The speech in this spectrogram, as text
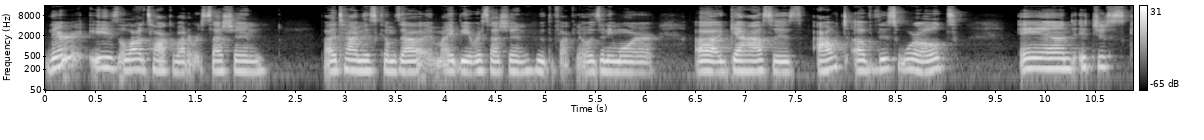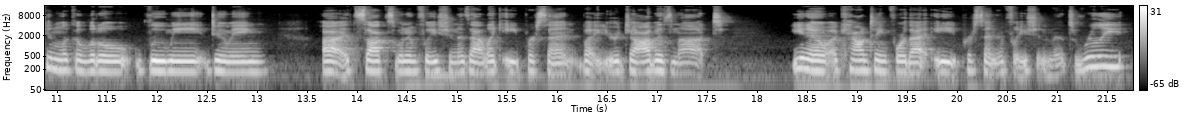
there is a lot of talk about a recession. By the time this comes out, it might be a recession. Who the fuck knows anymore? Uh, gas is out of this world, and it just can look a little gloomy, dooming. Uh, it sucks when inflation is at like 8%, but your job is not, you know, accounting for that 8% inflation. It's really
